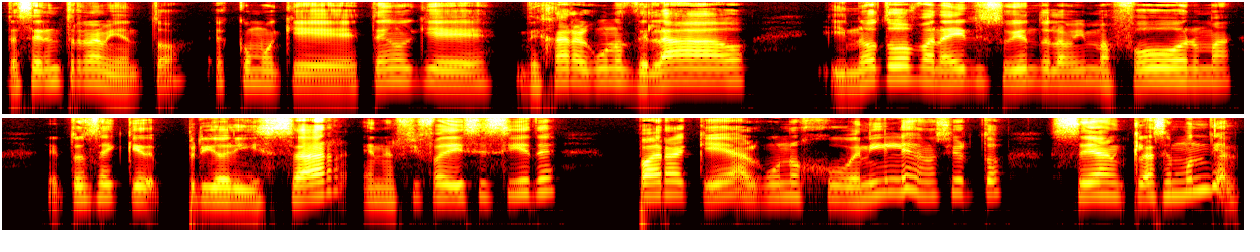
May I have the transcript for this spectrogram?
de hacer entrenamiento, es como que tengo que dejar algunos de lado y no todos van a ir subiendo de la misma forma. Entonces hay que priorizar en el FIFA 17 para que algunos juveniles, ¿no es cierto?, sean clase mundial.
